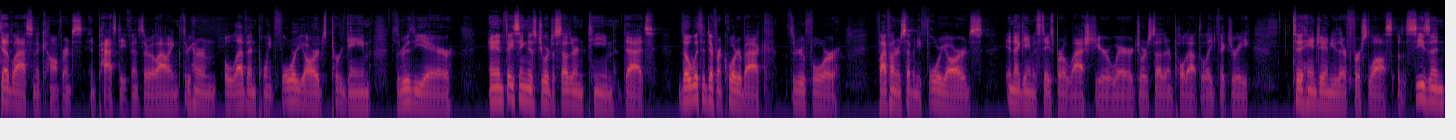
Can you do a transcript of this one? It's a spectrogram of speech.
dead last in the conference in pass defense. They're allowing 311.4 yards per game through the air, and facing this Georgia Southern team that, though with a different quarterback, threw for 574 yards in that game at Statesboro last year, where Georgia Southern pulled out the late victory to hand JMU their first loss of the season.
